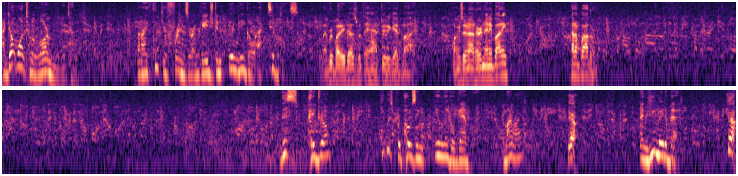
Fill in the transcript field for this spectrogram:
I don't want to alarm you, Lieutenant, but I think your friends are engaged in illegal activities. Well, everybody does what they have to to get by. As long as they're not hurting anybody, I don't bother them. This Pedro, he was proposing illegal gambling. Am I right? Yeah, And you made a bet. yeah.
